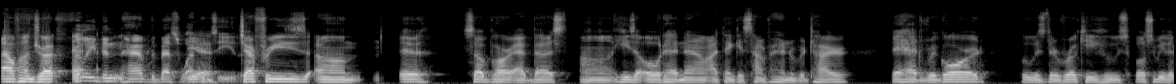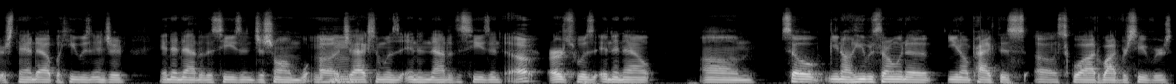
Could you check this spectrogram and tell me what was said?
Alvin Philly didn't have the best weapons yeah, either. Jeffery's um eh, subpar at best. Uh, he's an old head now. I think it's time for him to retire. They had Reagor, who was their rookie, who's supposed to be their standout, but he was injured in and out of the season. DeSean uh, Mhm. Jackson was in and out of the season. Yep. Ertz was in and out. Um, so you know he was throwing a you know practice uh, squad wide receivers,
